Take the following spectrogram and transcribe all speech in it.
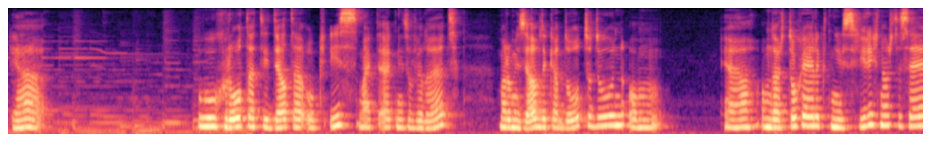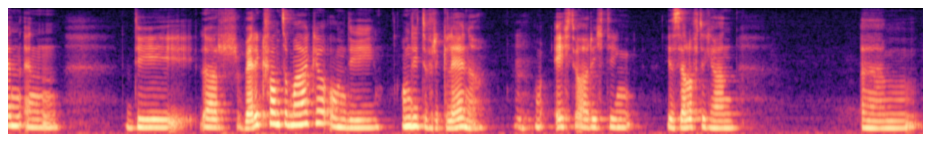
ja, hoe groot dat die delta ook is, maakt eigenlijk niet zoveel uit. Maar om jezelf de cadeau te doen, om, ja, om daar toch eigenlijk nieuwsgierig naar te zijn en die, daar werk van te maken om die, om die te verkleinen. Mhm. Om echt wel richting jezelf te gaan. Um,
